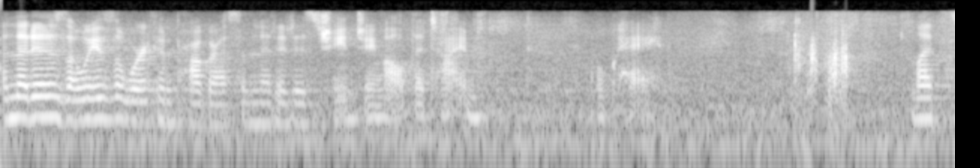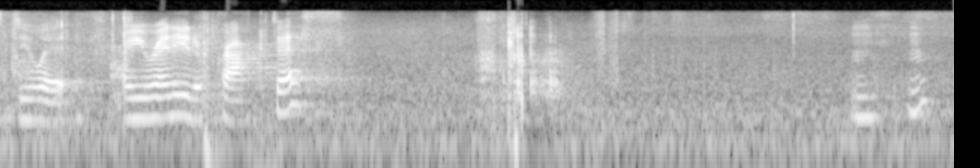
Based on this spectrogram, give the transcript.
and that it is always a work in progress and that it is changing all the time. Okay. Let's do it. Are you ready to practice? 嗯嗯。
